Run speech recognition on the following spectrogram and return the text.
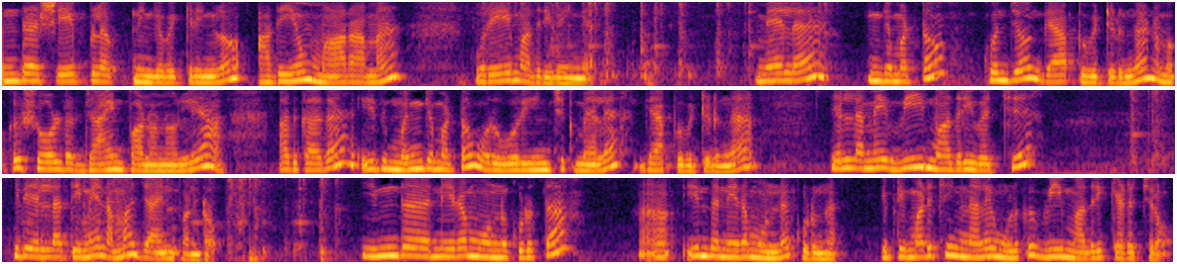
எந்த ஷேப்பில் நீங்கள் வைக்கிறீங்களோ அதையும் மாறாமல் ஒரே மாதிரி வைங்க. மேலே இங்கே மட்டும் கொஞ்சம் கேப் விட்டுடுங்க. நமக்கு ஷோல்டர் ஜாயின் பண்ணணும் இல்லையா? அதுக்காக இது இங்கே மட்டும் ஒரு ஒரு இன்ச்சுக்கு மேலே கேப் விட்டுடுங்க. எல்லாமே வி மாதிரி வச்சு இது எல்லாத்தையுமே நம்ம ஜாயின் பண்ணுறோம் இந்த நிறம் ஒன்று கொடுத்தா இந்த நிறம் ஒன்று கொடுங்க. இப்படி மடிச்சிங்கனாலே உங்களுக்கு வி மாதிரி கிடச்சிரும்.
